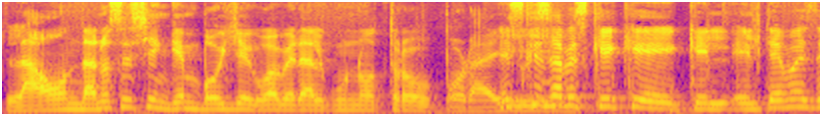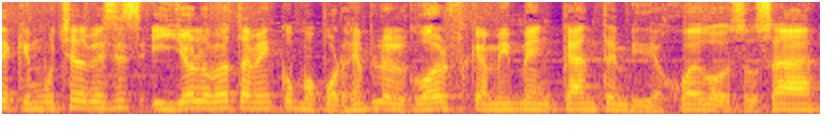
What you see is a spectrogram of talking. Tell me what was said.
la onda. No sé si en Game Boy llegó a haber algún otro por ahí. Es que sabes qué? que, que el, el tema es de que muchas veces, y yo lo veo también como por ejemplo el golf, que a mí me encanta en videojuegos, o sea,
